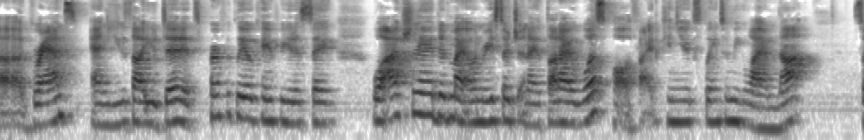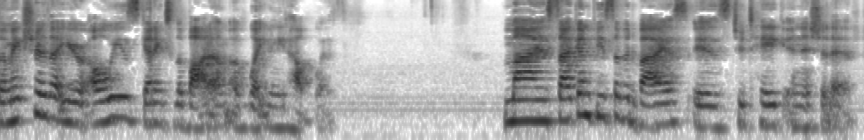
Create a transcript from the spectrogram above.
uh, grant and you thought you did, it's perfectly okay for you to say, well, actually, I did my own research and I thought I was qualified. Can you explain to me why I'm not? So make sure that you're always getting to the bottom of what you need help with. My second piece of advice is to take initiative.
